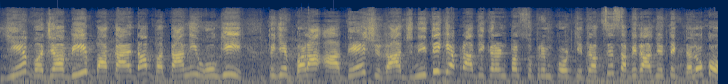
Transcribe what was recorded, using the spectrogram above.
ये वजह भी बाकायदा बतानी होगी। तो ये बड़ा आदेश राजनीति के अपराधीकरण पर सुप्रीम कोर्ट की तरफ़ से सभी राजनीतिक दलों को।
